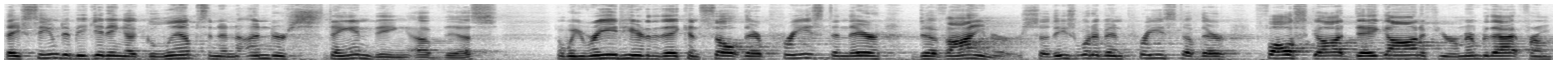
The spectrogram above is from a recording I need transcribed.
they seem to be getting a glimpse and an understanding of this. We read here that they consult their priest and their diviners. So these would have been priests of their false god Dagon. If you remember that from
